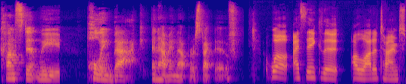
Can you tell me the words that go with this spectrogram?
constantly pulling back and having that perspective. Well, I think that a lot of times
